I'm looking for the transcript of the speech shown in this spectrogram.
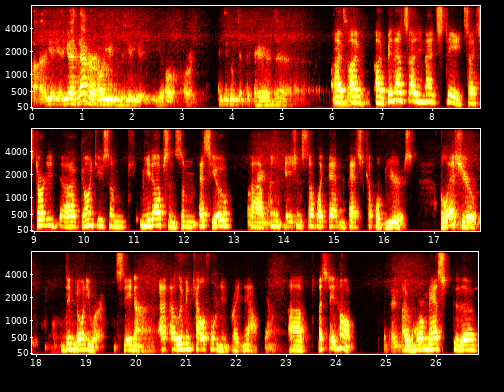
Uh, you, you had never, or you, you, you, you or I didn't hear the. I've, I've, I've been outside the United States. I started uh, going to some meetups and some SEO uh, okay. presentations, stuff like that, in the past couple of years. But last year, didn't go anywhere stayed. Yeah. I, I, live in California right now. Yeah. Uh, I stayed home. Okay. I wore masks to the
